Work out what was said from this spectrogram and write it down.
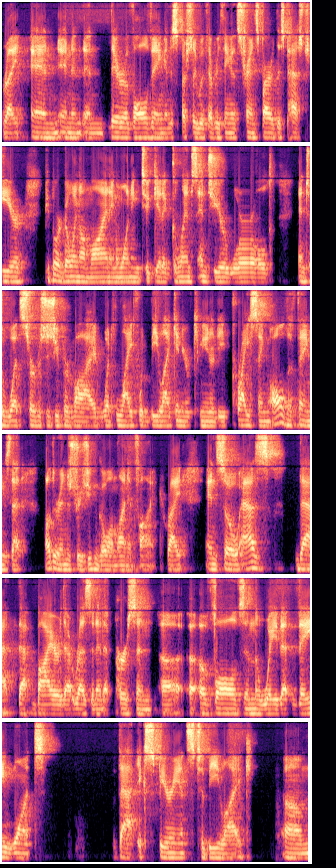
right? And, and, and they're evolving. And especially with everything that's transpired this past year, people are going online and wanting to get a glimpse into your world, into what services you provide, what life would be like in your community, pricing, all the things that other industries you can go online and find, right? And so as that that buyer, that resident, that person uh, evolves in the way that they want that experience to be like. Um,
